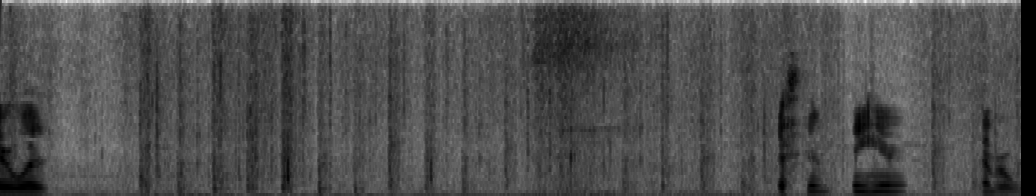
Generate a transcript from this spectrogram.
There was Justin thing here. Number one.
